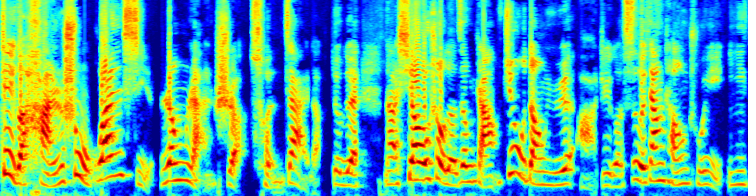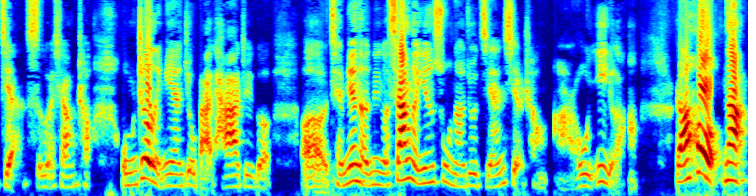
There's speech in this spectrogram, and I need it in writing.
这个函数关系仍然是存在的，对不对？那销售的增长就等于啊，这个四个相乘除以一减四个相乘。我们这里面就把它这个呃前面的那个三个因素呢，就简写成 ROE 了啊。然后那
